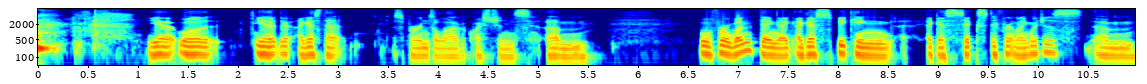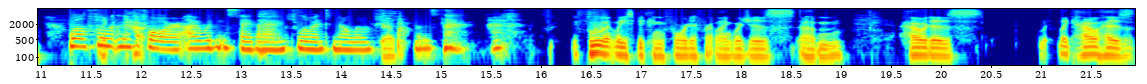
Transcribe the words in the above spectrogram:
yeah. Well, yeah. There, I guess that spurns a lot of questions. Um, well, for one thing, I, I, guess speaking, I guess six different languages. Um, well, fluently like how, four. I wouldn't say that I'm fluent in all of yeah. those. fluently speaking four different languages. Um, how does like how has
